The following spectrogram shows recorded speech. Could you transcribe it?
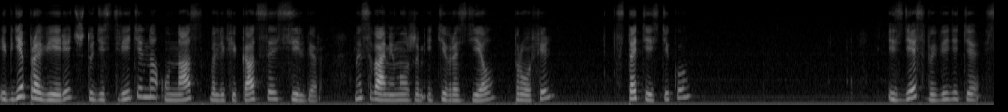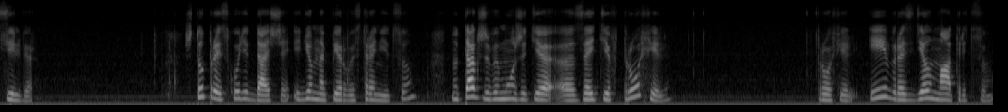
И где проверить, что действительно у нас квалификация Silver. Мы с вами можем идти в раздел «Профиль», «Статистику», и здесь вы видите Silver. Что происходит дальше? Идем на первую страницу. Но также вы можете э, зайти в профиль, профиль и в раздел матрицу.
